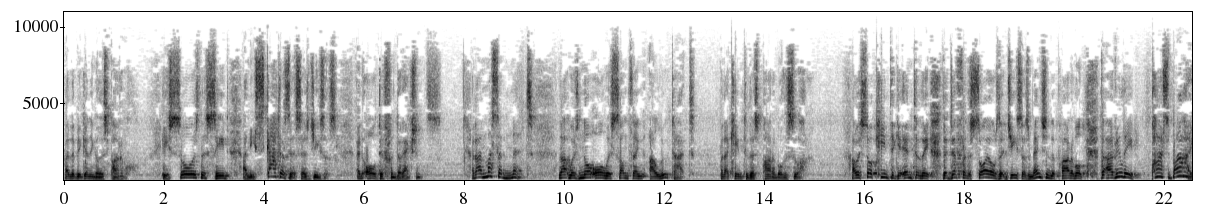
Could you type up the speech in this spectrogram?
at the beginning of this parable. He sows the seed and he scatters it, says Jesus, in all different directions. And I must admit, that was not always something I looked at when I came to this parable, the sower. I was so keen to get into the, the different soils that Jesus mentioned in the parable that I really passed by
